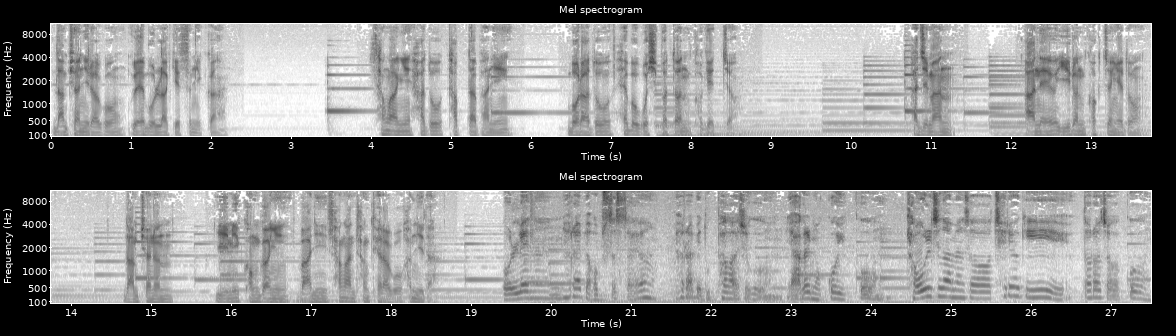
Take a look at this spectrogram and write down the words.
남편이라고 왜 몰랐겠습니까? 상황이 하도 답답하니 뭐라도 해보고 싶었던 거겠죠. 하지만 아내의 이런 걱정에도 남편은 이미 건강이 많이 상한 상태라고 합니다. 원래는 혈압이 없었어요. 혈압이 높아가지고 약을 먹고 있고 겨울 지나면서 체력이 떨어져갖고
